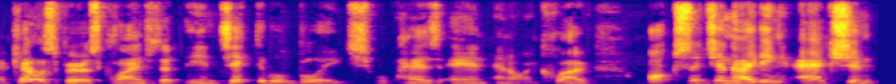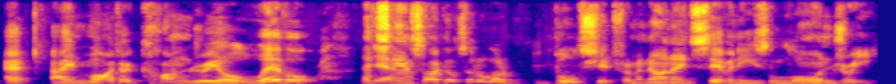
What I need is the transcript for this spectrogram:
Callisperis claims that the injectable bleach has an, and I quote, oxygenating action at a mitochondrial level. That Yeah. sounds like a sort of lot of bullshit from a 1970s laundry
